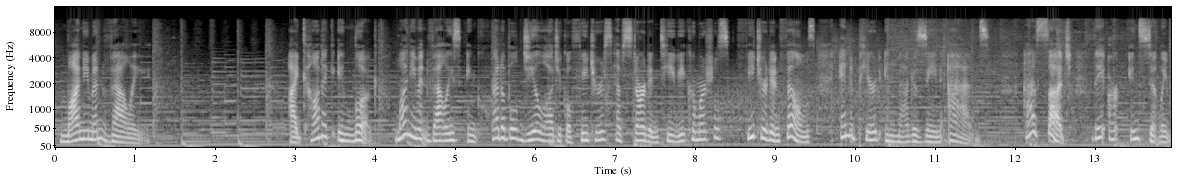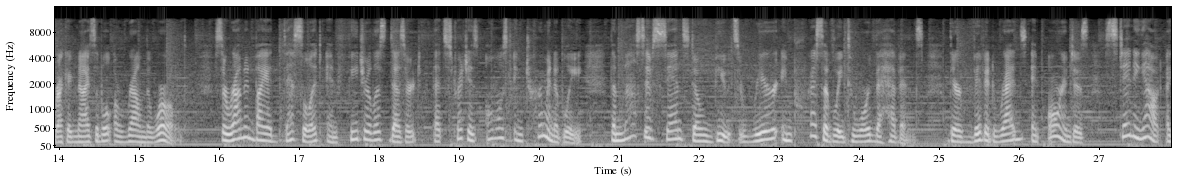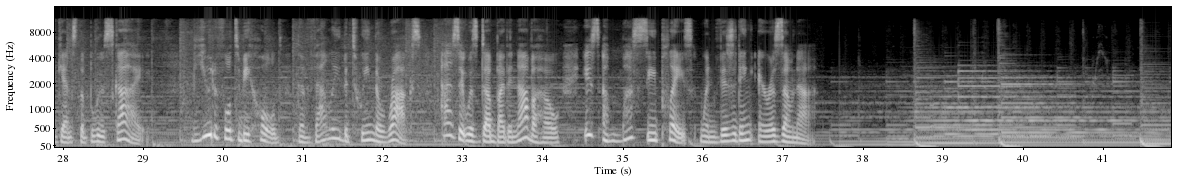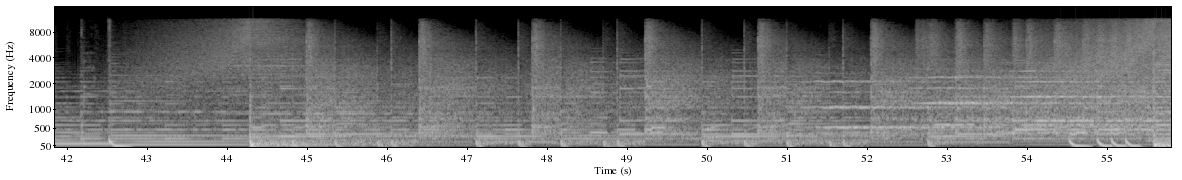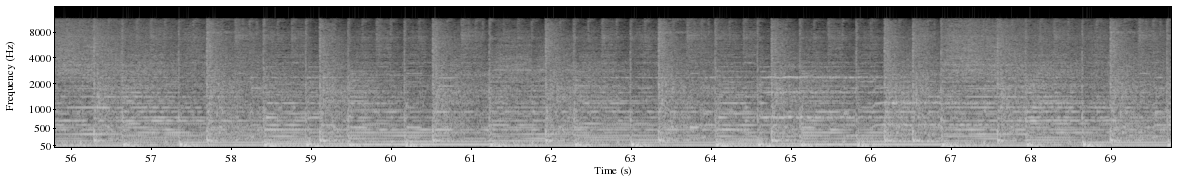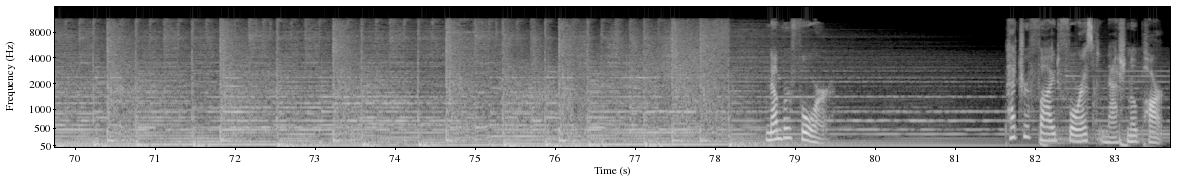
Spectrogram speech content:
Monument Valley Iconic in look, Monument Valley's incredible geological features have starred in TV commercials, featured in films, and appeared in magazine ads. As such, they are instantly recognizable around the world. Surrounded by a desolate and featureless desert that stretches almost interminably, the massive sandstone buttes rear impressively toward the heavens, their vivid reds and oranges standing out against the blue sky. Beautiful to behold, the valley between the rocks, as it was dubbed by the Navajo, is a must-see place when visiting Arizona. Number 4. Petrified Forest National Park.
